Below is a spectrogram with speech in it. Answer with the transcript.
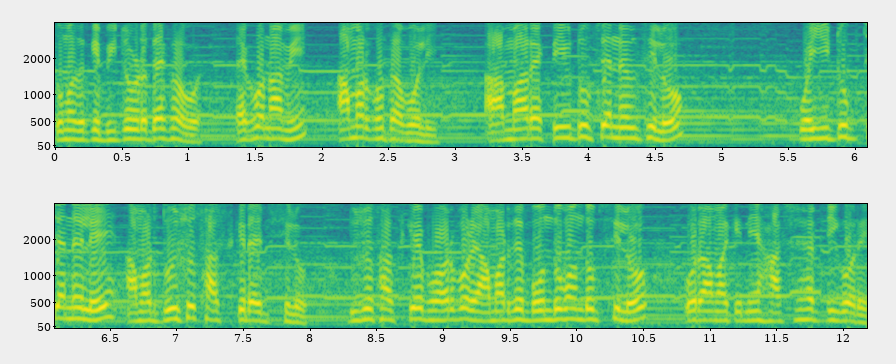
তোমাদেরকে ভিডিওটা দেখাবো। এখন আমি আমার কথা বলি। আমার একটা ইউটিউব চ্যানেল ছিল ওই ইউটিউব চ্যানেলে আমার দুশো সাবস্ক্রাইব ছিল। দুশো সাবস্ক্রাইব হওয়ার পরে আমার যে বন্ধু বান্ধব ছিল, ওরা আমাকে নিয়ে হাসাহাটি করে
